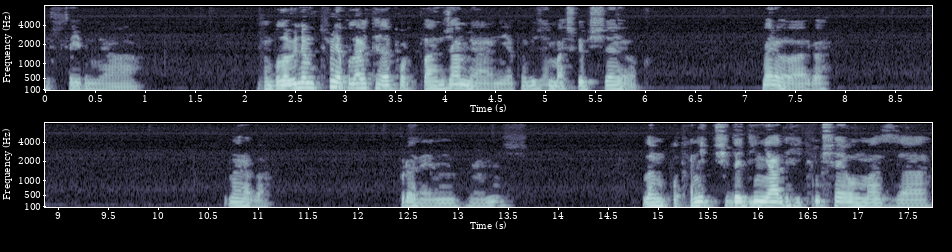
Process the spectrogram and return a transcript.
bilseydim ya. Bulabildiğim tüm yapılara teleportlanacağım yani. Yapabileceğim başka bir şey yok. Merhaba abi. Merhaba. Burada neymiş? Lan botanikçi dediğin yerde hiçbir şey olmaz ya.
